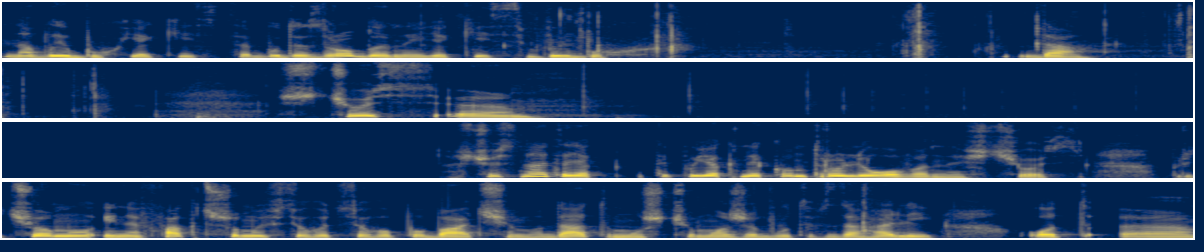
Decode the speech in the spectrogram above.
на вибух якийсь. Це буде зроблений якийсь вибух. Да. Щось. Е... Щось, знаєте, як, типу, як неконтрольоване щось. Причому і не факт, що ми всього цього побачимо, да? тому що може бути взагалі от е,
